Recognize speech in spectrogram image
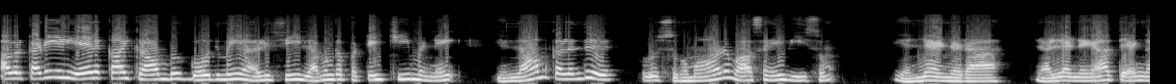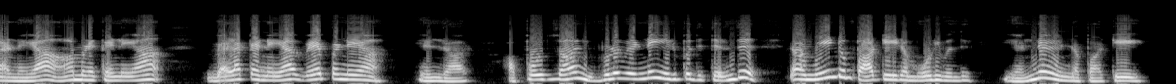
அவர் கடையில் ஏலக்காய் கிராம்பு கோதுமை அரிசி லவங்கப்பட்டை சீமெண்ணெய் எல்லாம் கலந்து ஒரு சுகமான வாசனை வீசும். என்ன எண்ணடா நல்லெண்ணெயா தேங்காய் எண்ணெயா ஆமணக்கெண்ணெயா விளக்கெண்ணெயா வேப்பெண்ணெயா? என்றார். அப்போதுதான் இவ்வளவு எண்ணெய் இருப்பது தெரிந்து நான் மீண்டும் பாட்டியிடம் ஓடி வந்து என்ன என்ன பாட்டி?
